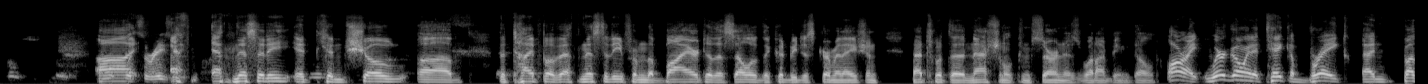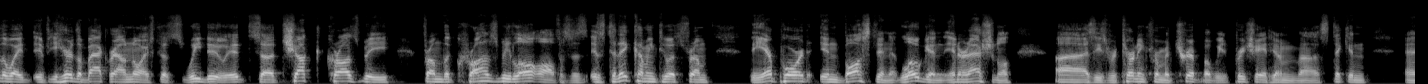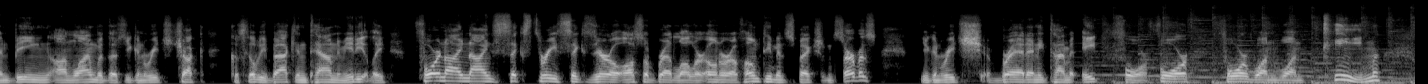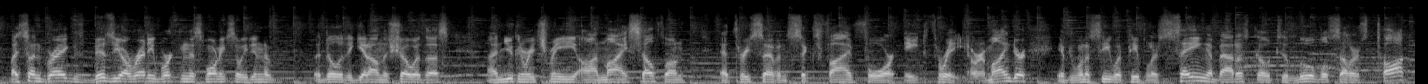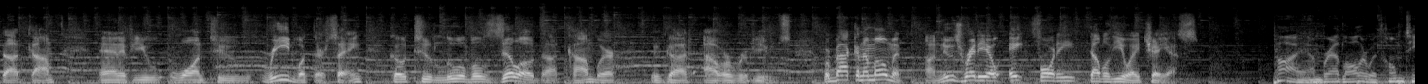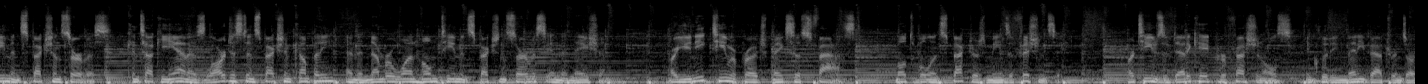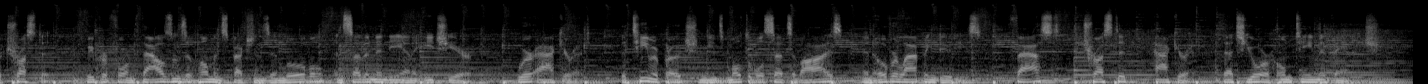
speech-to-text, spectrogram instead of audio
Uh, What's the reason? Eth- ethnicity. It can show uh, the type of ethnicity from the buyer to the seller. There could be discrimination. That's what the national concern is, what I'm being told. All right, we're going to take a break. And by the way, if you hear the background noise, because we do, it's uh, Chuck Crosby from the Crosby Law Offices is today coming to us from the airport in Boston at Logan International uh, as he's returning from a trip. But we appreciate him uh, sticking and being online with us, you can reach Chuck because he'll be back in town immediately. 499 6360. Also, Brad Lawler, owner of Home Team Inspection Service. You can reach Brad anytime at 844 411 Team. My son Greg's busy already working this morning, so he didn't have the ability to get on the show with us. And you can reach me on my cell phone at 376 5483. A reminder if you want to see what people are saying about us, go to LouisvilleSellersTalk.com. And if you want to read what they're saying, go to LouisvilleZillow.com where we've got our reviews. We're back in a moment on News Radio 840 WHAS. Hi, I'm Brad Lawler with Home Team Inspection Service, Kentuckiana's largest inspection company and the number one home team inspection service in the nation. Our unique team approach makes us fast. Multiple inspectors means efficiency. Our teams of dedicated professionals, including many veterans, are trusted. We perform thousands of home inspections in Louisville and southern Indiana each year. We're accurate. The team approach means multiple sets of eyes and overlapping duties. Fast, trusted, accurate. That's your home team advantage.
